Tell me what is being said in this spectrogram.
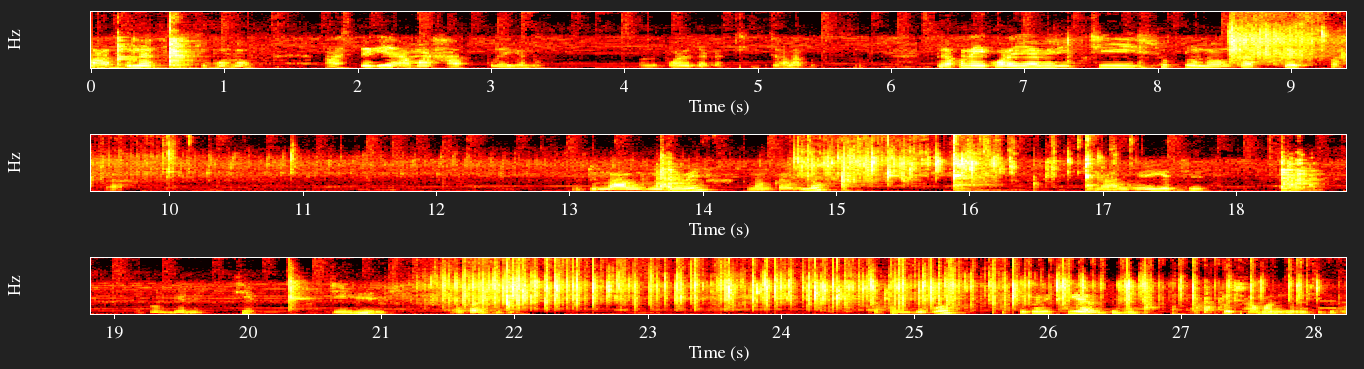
মাছগুলো একদম কি বলব, ভাজতে গিয়ে আমার হাত পড়ে গেল। পরে দেখাচ্ছি জ্বালা তো এখন এই কড়াইয়ে আমি দিচ্ছি শুকনো লঙ্কা তেজপাতা। একটু লাল হয়ে যাবে লঙ্কাগুলো। লাল হয়ে গেছে। এখন দিচ্ছি জিরে ওটা এখন দেবো একটুখানি পেঁয়াজ দেবো। একটু সামান্য বেশি দেবো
